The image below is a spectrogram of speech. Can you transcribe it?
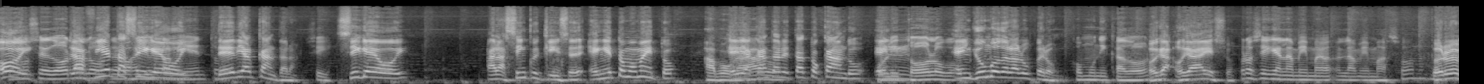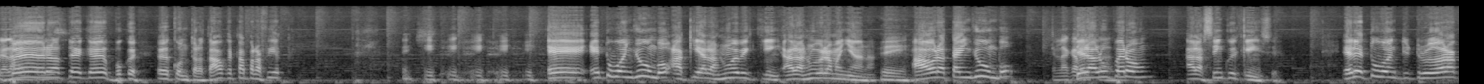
Hoy, la los- fiesta sigue hoy de Eddie Alcántara. Sí. Sigue hoy a las 5 y 15. En estos momentos, Abogado. Eddie Alcántara está tocando en, Politólogo. en Jumbo de la Luperón. Comunicador. Oiga, oiga eso. Pero sigue en la misma, en la misma zona. Pero espérate que, porque el contratado que está para la fiesta. Eh, estuvo en Jumbo aquí a las 9 y 15, a las 9 de la mañana. Ahora está en Jumbo En la de la. Luperón a las 5 y 15. Él estuvo en distribuidora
